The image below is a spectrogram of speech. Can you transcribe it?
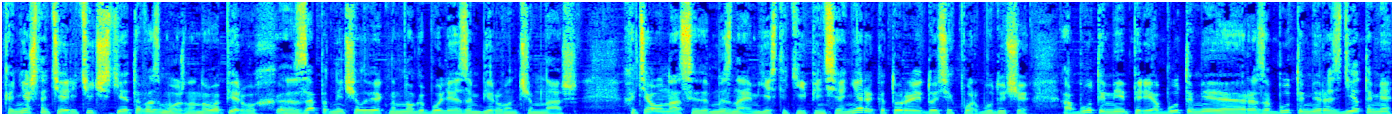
Конечно, теоретически это возможно, но, во-первых, э, западный человек намного более зомбирован, чем наш. Хотя у нас, э, мы знаем, есть такие пенсионеры, которые до сих пор, будучи обутыми, переобутыми, разобутыми, раздетыми,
